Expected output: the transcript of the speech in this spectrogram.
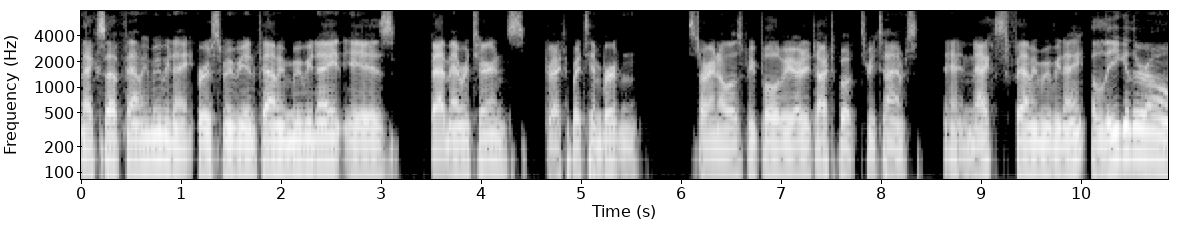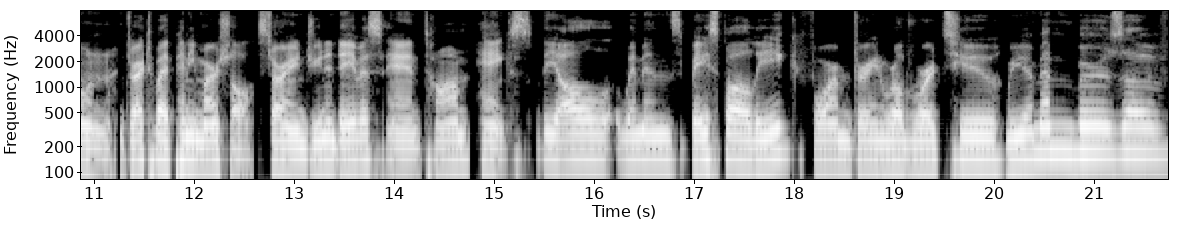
Next up, Family Movie Night. First movie in Family Movie Night is Batman Returns, directed by Tim Burton starring all those people we already talked about three times. And next, Family Movie Night, A League of Their Own, directed by Penny Marshall, starring Geena Davis and Tom Hanks. The all women's baseball league formed during World War II. We are members of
